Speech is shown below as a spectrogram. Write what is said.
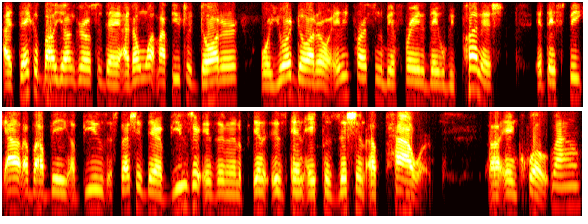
I think about young girls today. I don't want my future daughter or your daughter or any person to be afraid that they will be punished if they speak out about being abused, especially if their abuser is in, an, is in a position of power. Uh, end quote. Wow.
